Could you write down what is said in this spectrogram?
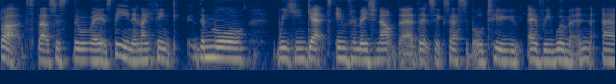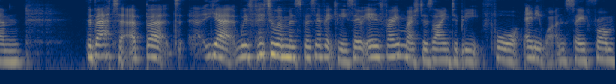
but that's just the way it's been. And i think the more we can get information out there that's accessible to every woman um, the better. But uh, yeah with Fitr Women specifically so it is very much designed to be for anyone. So from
